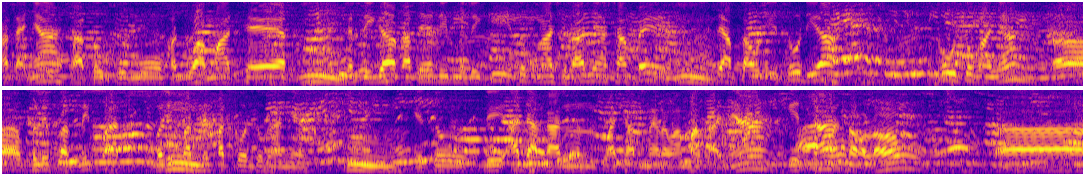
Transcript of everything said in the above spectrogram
katanya satu kumuh, kedua macet, hmm. ketiga katanya dimiliki itu penghasilannya sampai hmm. setiap tahun itu dia keuntungannya uh, berlipat-lipat, berlipat-lipat hmm. keuntungannya. Hmm. Itu diadakan pasar merah makanya kita tolong uh,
